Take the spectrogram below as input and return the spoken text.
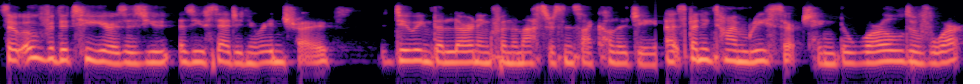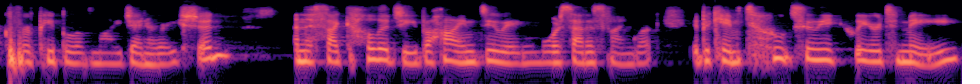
So over the two years, as you as you said in your intro, doing the learning from the masters in psychology, uh, spending time researching the world of work for people of my generation and the psychology behind doing more satisfying work, it became totally clear to me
